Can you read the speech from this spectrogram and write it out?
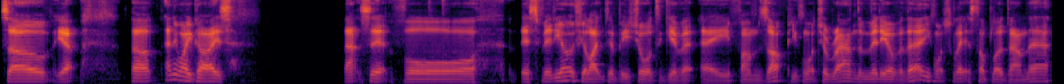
So, yep. So, anyway, guys, that's it for this video. If you liked it, be sure to give it a thumbs up. You can watch a random video over there. You can watch the latest upload down there.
